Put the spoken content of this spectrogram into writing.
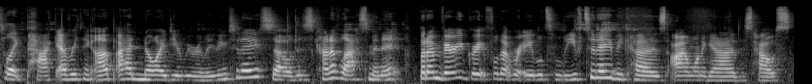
to like pack everything up. I had no idea we were leaving today, so this is kind of last minute. But I'm very grateful that we're able to leave today because I want to get out of this house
